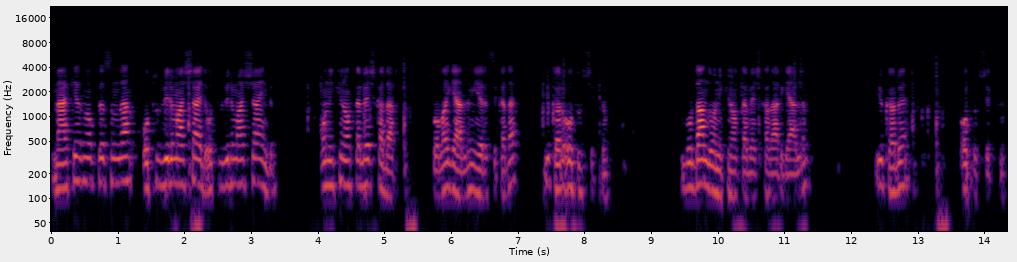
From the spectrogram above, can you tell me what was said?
Merkez noktasından 30 birim aşağıydı. 30 birim aşağı indim. 12.5 kadar sola geldim yarısı kadar. Yukarı 30 çıktım. Buradan da 12.5 kadar geldim. Yukarı 30 çıktım.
